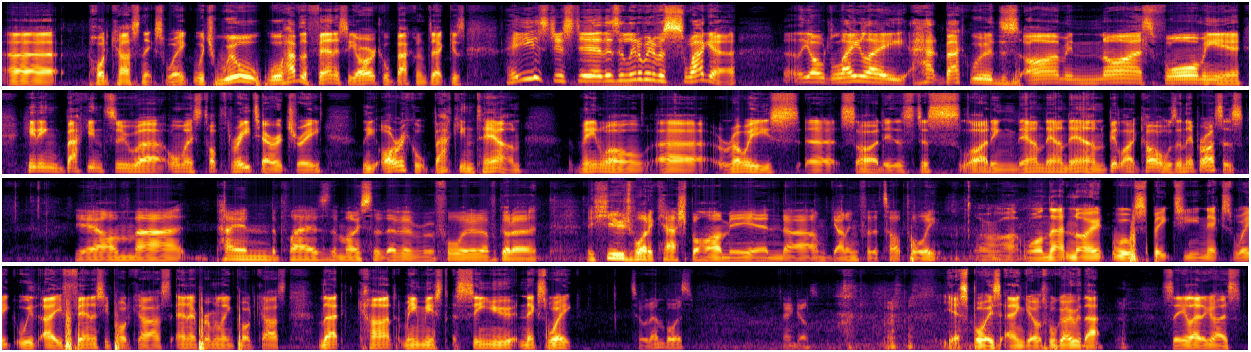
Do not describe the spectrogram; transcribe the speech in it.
uh, podcast next week, which will we'll have the fantasy oracle back on deck because he's just uh, there's a little bit of a swagger. Uh, the old Lele hat backwards. I'm in nice form here, hitting back into uh, almost top three territory the Oracle back in town. Meanwhile, uh, uh, side is just sliding down, down, down, a bit like Coles and their prices. Yeah, I'm uh, paying the players the most that they've ever afforded. I've got a, a huge wad of cash behind me, and uh, I'm gunning for the top, Paulie. All right. Well, on that note, we'll speak to you next week with a fantasy podcast and a Premier League podcast that can't be missed. See you next week. Till then, boys and girls. yes, boys and girls. We'll go with that. See you later, guys.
